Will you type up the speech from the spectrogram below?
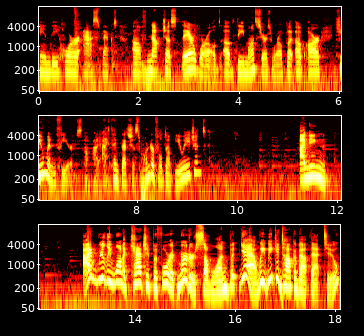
in the horror aspect of not just their world, of the monsters world, but of our human fears. I, I think that's just wonderful, don't you, Agent? I mean, I really want to catch it before it murders someone, but yeah, we, we can talk about that too.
